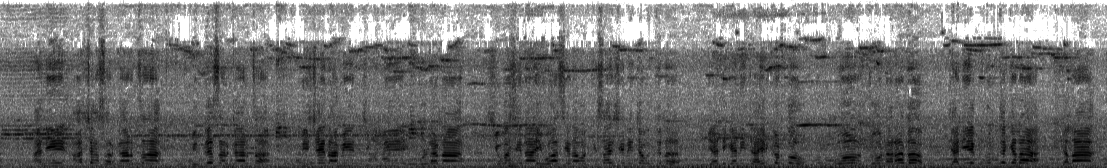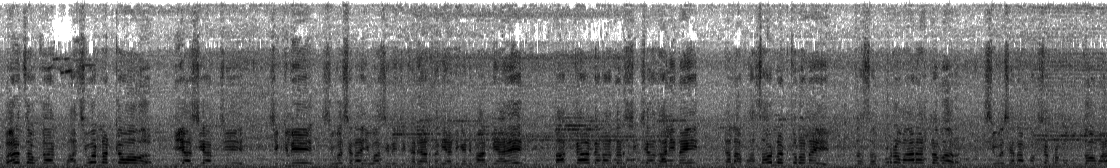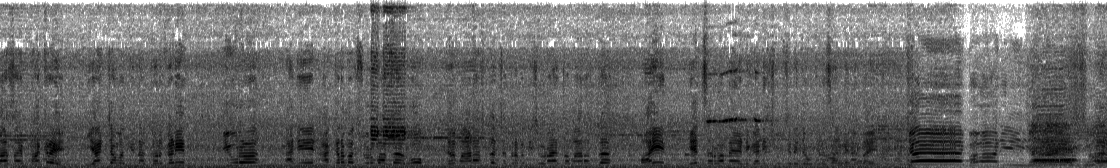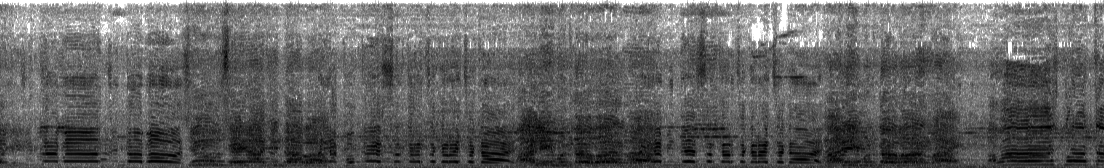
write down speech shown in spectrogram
आणि अशा सरकारचा बिंदे सरकारचा निषेध आम्ही चिखली बुलढाणा शिवसेना युवासेना व किसान सेनेच्या वतीनं या ठिकाणी जाहीर करतो. व जो नराधम ज्यांनी एक कृत्य केला त्याला भर चौकात फाशीवर लटकवावं ही अशी आमची चिखली शिवसेना युवा सेनेची खऱ्या अर्थाने या ठिकाणी मागणी आहे. तात्काळ त्याला जर शिक्षा झाली नाही त्याला फासावर लटकवलं नाही तर संपूर्ण महाराष्ट्रभर शिवसेना पक्षप्रमुख उद्धव बाळासाहेब ठाकरे यांच्या वतीनं कडकडीत तीव्र आणि आक्रमक स्वरूपाचं रूप हे महाराष्ट्र छत्रपती शिवरायांचा महाराष्ट्र पाहिन हेच सर्वांना या ठिकाणी शिवसेनेच्या वतीनं सांगण्यात येत आहे. जय! जिंदाबाद. खोके सरकारचं करायचं काय? खाली मुंड बिंदे सरकारचं करायचं काय? खाली मुंड आवाज कोणाचा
